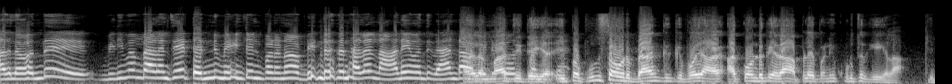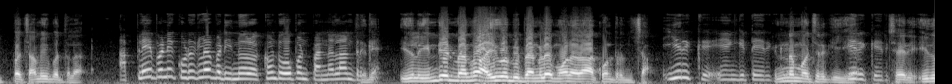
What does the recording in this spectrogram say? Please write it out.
அதுல வந்து மினிமம் பேலன்ஸே டென் மெயின்டைன் பண்ணணும் அப்படின்றதுனால நானே வந்து வேண்டாம் அதில் பண்ணிட்டேன். இப்போ புதுசாக ஒரு பேங்க்குக்கு போய் அக்கௌண்ட்டுக்கு ஏதாவது அப்ளை பண்ணி கொடுத்துருக்கீங்களா? இப்போ சமீபத்தில். அப்ளை பண்ணி கொடுக்கல பட் இன்னொரு அக்கௌண்ட் ஓபன் பண்ணலாம்னு இருக்கேன். இதில் இந்தியன் பேங்கோ ஐஓபி பேங்க்லயோ முதல்ல ஏதாவது அக்கௌண்ட் இருந்துச்சா? இருக்கு என்கிட்ட இருக்கு. இன்னும் வச்சிருக்கீங்க? இருக்கு. சரி இது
